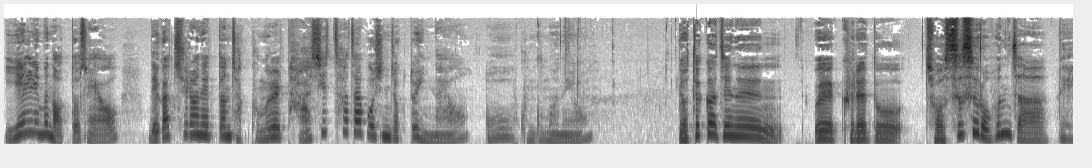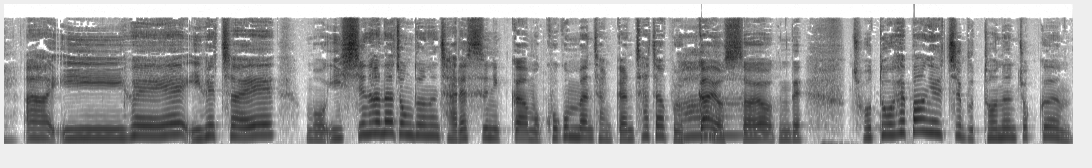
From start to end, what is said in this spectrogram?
이엘님은 어떠세요? 내가 출연했던 작품을 다시 찾아보신 적도 있나요? 어, 궁금하네요. 여태까지는 왜 그래도 저 스스로 혼자 네. 아, 이 회에 이 회차에 뭐 이 씬 하나 정도는 잘했으니까 뭐 그것만 잠깐 찾아볼까였어요. 아. 근데 저도 해방일지부터는 조금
